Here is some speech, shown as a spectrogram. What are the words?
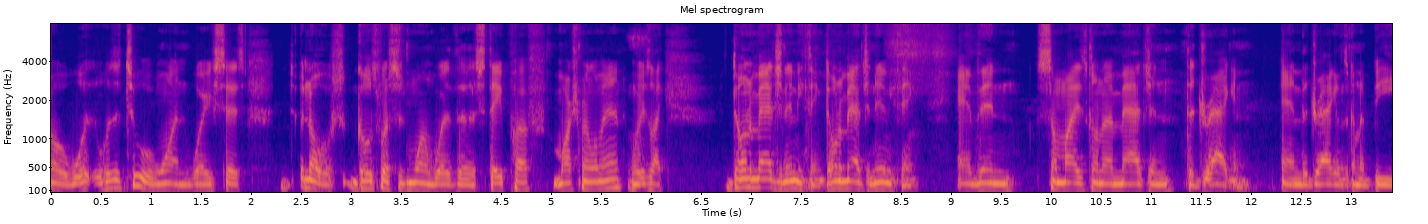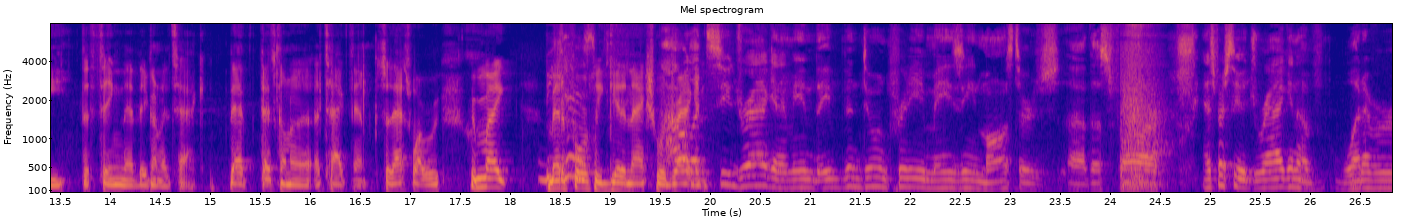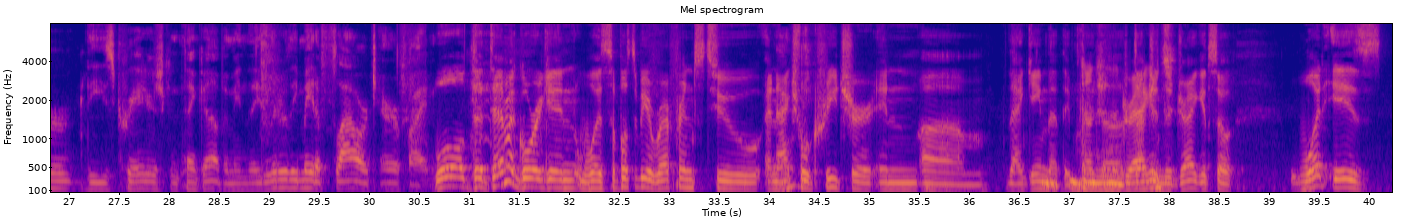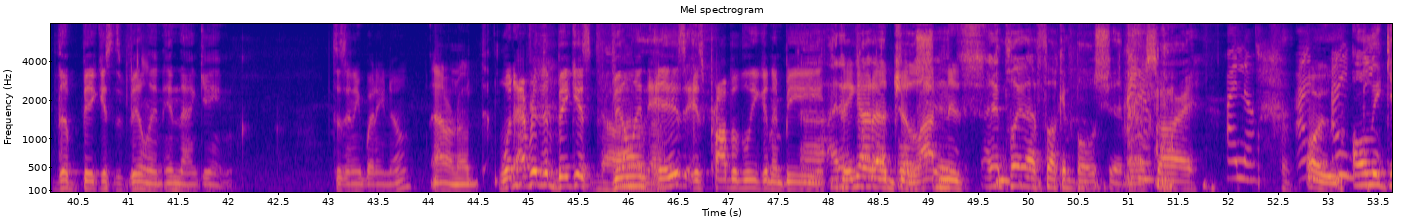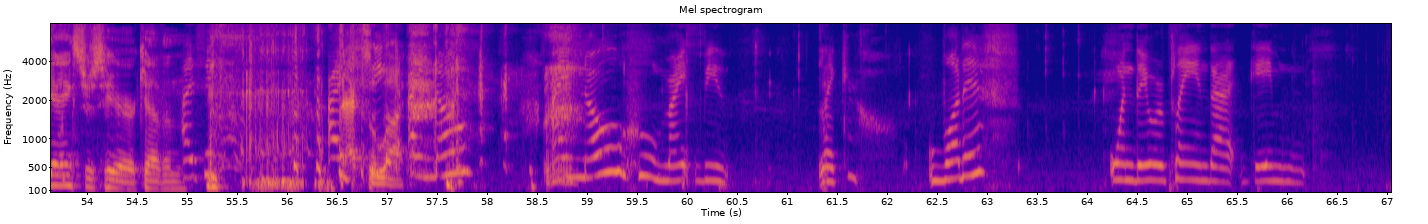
No, was, it two or one where he says, no, Ghostbusters one where the Stay Puft Marshmallow Man, where he's like, don't imagine anything, don't imagine anything. And then somebody's to imagine the dragon, and the dragon's to be the thing that they're to attack, that that's to attack them. So that's why we, we might metaphorically get an actual I would dragon. like to see dragon. I mean, they've been doing pretty amazing monsters uh, thus far, especially a dragon of whatever these creators can think of. I mean, they literally made a flower terrifying. Well, the Demogorgon was supposed to be a reference to an actual creature in um, that game that they played, Dungeons uh, and Dragons? Dungeons and Dragons. So, what is the biggest villain in that game? Does anybody know? I don't know. Whatever the biggest villain don't know. is, is probably going to be. Uh, I didn't They play got a that bullshit. gelatinous- I didn't play that fucking bullshit. Man. Sorry. I know. I, Oh, I, Only gangsters here, Kevin. I think. I That's a think lie. I know. I know who might be. Like, what if when they were playing that game,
